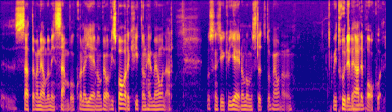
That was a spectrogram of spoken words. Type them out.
eh, satte mig ner med min sambo och kollade igenom vår, vi sparade kvitton en hel månad. Och sen gick vi igenom dem i slutet av månaden. Vi trodde vi hade bra koll.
